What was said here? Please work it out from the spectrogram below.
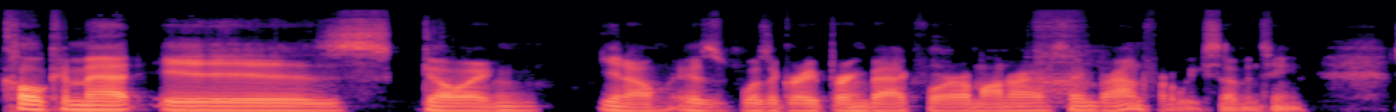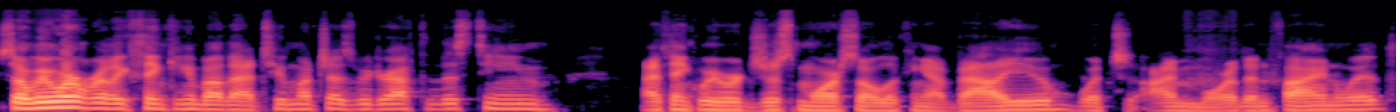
Cole Kmet is going, you know, is was a great bring back for Amon Ra St. Brown for week 17. So we weren't really thinking about that too much as we drafted this team. I think we were just more so looking at value, which I'm more than fine with.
